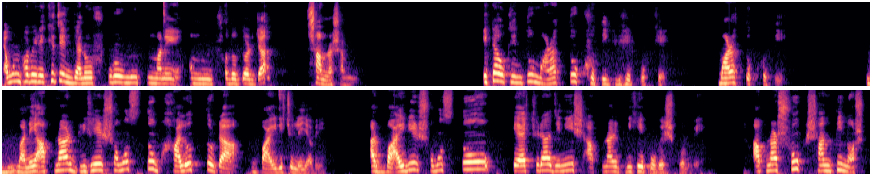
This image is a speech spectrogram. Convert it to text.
এমন ভাবে রেখেছেন যেন পুরো মুখ মানে সদর দরজা সামনাসামনি। এটাও কিন্তু মারাত্মক ক্ষতি গৃহের পক্ষে। মারাত্মক ক্ষতি। মানে আপনার গৃহের সমস্ত ভালোত্বটা বাইরে চলে যাবে। আর বাইরের সমস্ত ক্যাচড়া জিনিস আপনার গৃহে প্রবেশ করবে। আপনার সুখ শান্তি নষ্ট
